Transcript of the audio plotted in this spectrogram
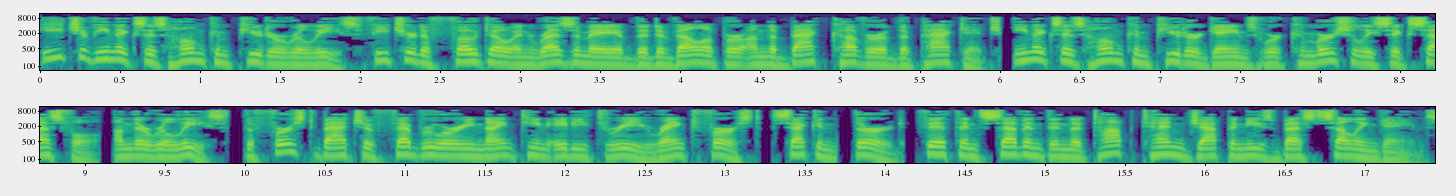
Each of Enix's home computer release featured a photo and resume of the developer on the back cover of the package. Enix's home computer games were commercially successful. On their release, the first batch of February 1983 ranked first, second, third, fifth, and seventh in the top 10 Japanese best selling games,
